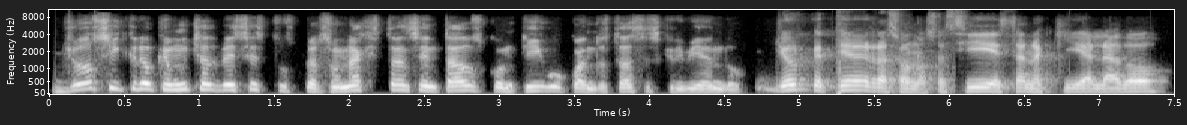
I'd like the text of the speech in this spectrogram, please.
Yo sí creo que muchas veces tus personajes están sentados contigo cuando estás escribiendo. Yo creo que tienes razón, o sea, sí están aquí al lado.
